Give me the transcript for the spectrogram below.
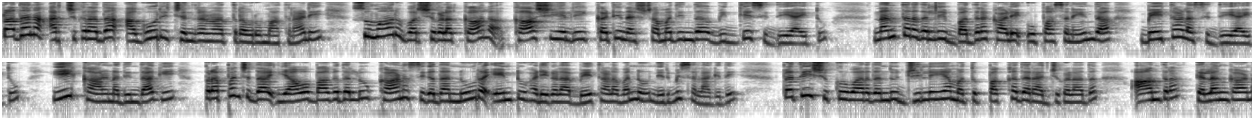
ಪ್ರಧಾನ ಅರ್ಚಕರಾದ ಅಗೋರಿ ಚಂದ್ರನಾಥ್ರವರು ಮಾತನಾಡಿ, ಸುಮಾರು ವರ್ಷಗಳ ಕಾಲ ಕಾಶಿಯಲ್ಲಿ ಕಠಿಣ ಶ್ರಮದಿಂದ ವಿದ್ಯೆ ಸಿದ್ಧಿಯಾಯಿತು. ನಂತರದಲ್ಲಿ ಭದ್ರಕಾಳಿ ಉಪಾಸನೆಯಿಂದ ಬೇತಾಳ ಸಿದ್ಧಿಯಾಯಿತು. ಈ ಕಾರಣದಿಂದಾಗಿ ಪ್ರಪಂಚದ ಯಾವ ಭಾಗದಲ್ಲೂ ಕಾಣಸಿಗದ ನೂರ ಎಂಟು ಹಡಿಗಳ ಬೇತಾಳವನ್ನು ನಿರ್ಮಿಸಲಾಗಿದೆ. ಪ್ರತಿ ಶುಕ್ರವಾರದಂದು ಜಿಲ್ಲೆಯ ಮತ್ತು ಪಕ್ಕದ ರಾಜ್ಯಗಳಾದ ಆಂಧ್ರ, ತೆಲಂಗಾಣ,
